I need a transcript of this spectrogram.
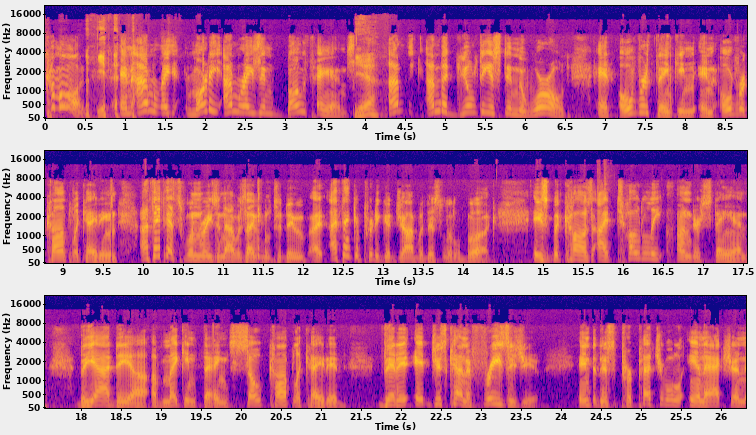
come on. Yeah. And I'm ra- Marty. I'm raising both hands. Yeah. I'm I'm the guiltiest in the world at overthinking and overcomplicating. I think that's one reason I was able to do. I, I think a pretty good job with this little book, is because I totally understand the idea of making things so complicated that it, it just kind of freezes you into this perpetual inaction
